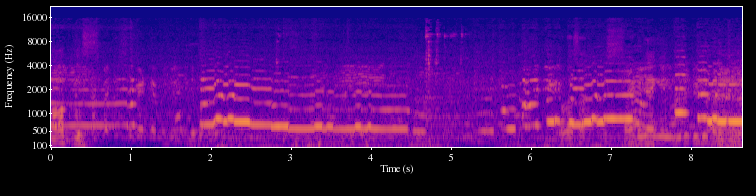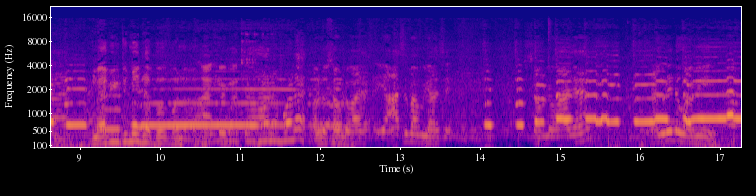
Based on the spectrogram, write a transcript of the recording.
बहुत थोड़ा सा साइड हो जाएगी वीडियो बनाएँगे मैं भी यूट्यूब में बना हाँ कोई बात नहीं। बने बने। हम लोग सब लोग आ जाए यहाँ से बाबू यहाँ से। सब लोग आ जाए चालू नहीं ना अभी।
